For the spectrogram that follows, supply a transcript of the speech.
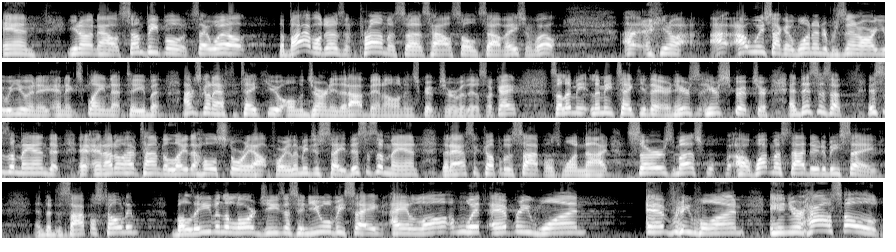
And, you know, now some people say, well, the Bible doesn't promise us household salvation. Well, I, you know, I, I, wish I could 100% argue with you and, and explain that to you, but I'm just going to have to take you on the journey that I've been on in Scripture with this. Okay, so let me let me take you there. And here's here's Scripture, and this is a this is a man that, and I don't have time to lay the whole story out for you. Let me just say, this is a man that asked a couple of disciples one night, "Sirs, must uh, what must I do to be saved?" And the disciples told him, "Believe in the Lord Jesus, and you will be saved, along with everyone." Everyone in your household.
